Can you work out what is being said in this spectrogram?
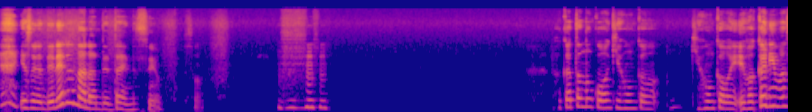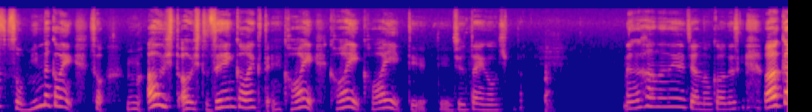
いやそれ出れるなら出たいんですよ。そう。博多の子は基本かわ基本可愛いえわかります？そうみんな可愛いそう。うん会う人会う人全員可愛くてえ可愛い可愛い可愛いっていうっていう渋滞が起きて。長鼻ねるちゃんの顔ですけど。わか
